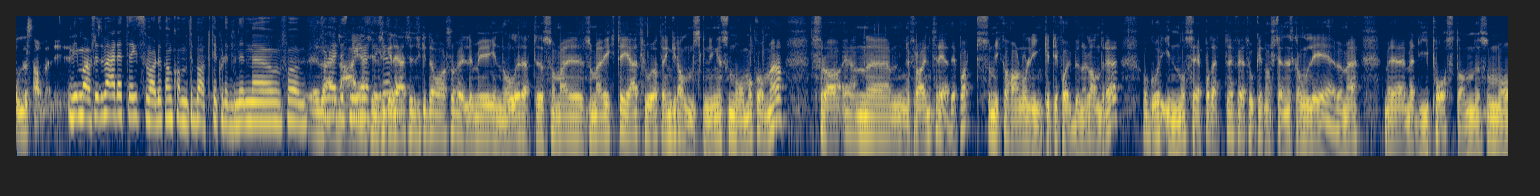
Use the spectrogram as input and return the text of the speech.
alle sammen. I. Vi må avslutte med, Er dette et svar du kan komme tilbake til klubben din med å få Nei, smil? Jeg syns ikke, det. ikke det var så veldig mye innhold i dette som er, som er, viktig. Jeg tror at den granskningen som nå må komme fra en, eh, fra en tredjepart, som ikke har noen linker til forbundet eller andre, og går inn og ser på dette, for jeg tror ikke norsk tennis kan leve med, med, med de påstandene som nå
